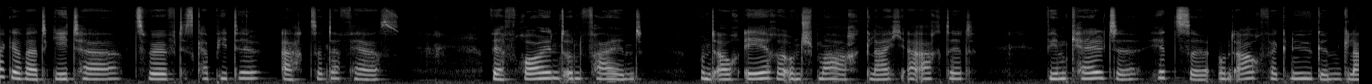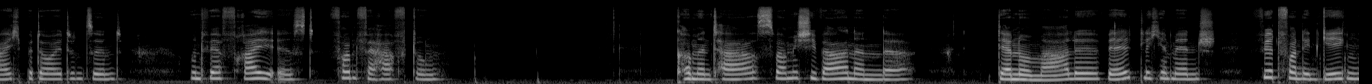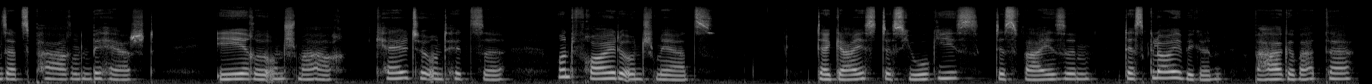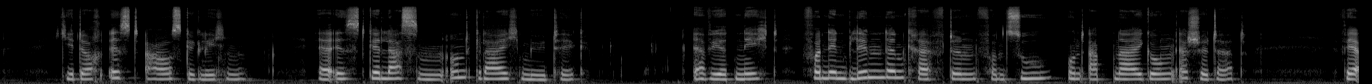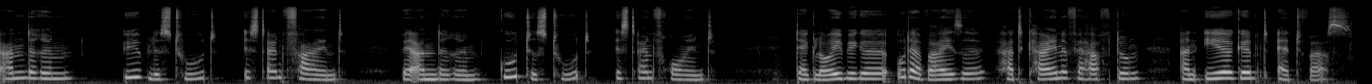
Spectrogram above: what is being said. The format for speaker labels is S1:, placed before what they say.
S1: Bhagavad Gita, 12. Kapitel, 18. Vers. Wer Freund und Feind und auch Ehre und Schmach gleich erachtet, wem Kälte, Hitze und auch Vergnügen gleichbedeutend sind, und wer frei ist von Verhaftung. Kommentar Swami Shivananda Der normale, weltliche Mensch wird von den Gegensatzpaaren beherrscht. Ehre und Schmach, Kälte und Hitze und Freude und Schmerz. Der Geist des Yogis, des Weisen, des Gläubigen, Bhagavata, jedoch ist ausgeglichen. Er ist gelassen und gleichmütig. Er wird nicht von den blinden Kräften von Zu- und Abneigung erschüttert. Wer anderen Übles tut, ist ein Feind, Wer anderen Gutes tut, ist ein Freund. Der Gläubige oder Weise hat keine Verhaftung an irgendetwas.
